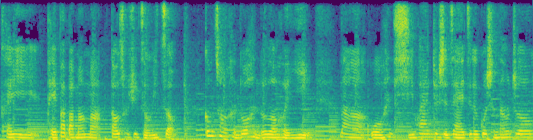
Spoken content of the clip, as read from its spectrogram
可以陪爸爸妈妈到处去走一走，共创很多很多的回忆。那我很喜欢，就是在这个过程当中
